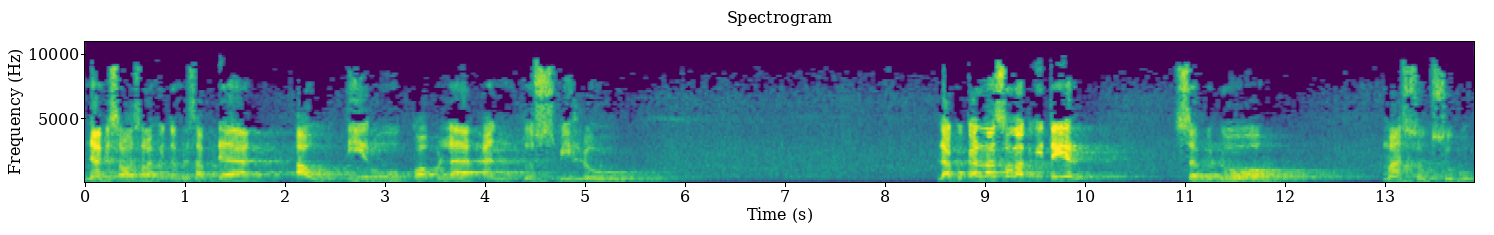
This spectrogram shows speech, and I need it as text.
Nabi SAW itu bersabda Autiru qabla antusbihu Lakukanlah sholat witir Sebelum Masuk subuh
